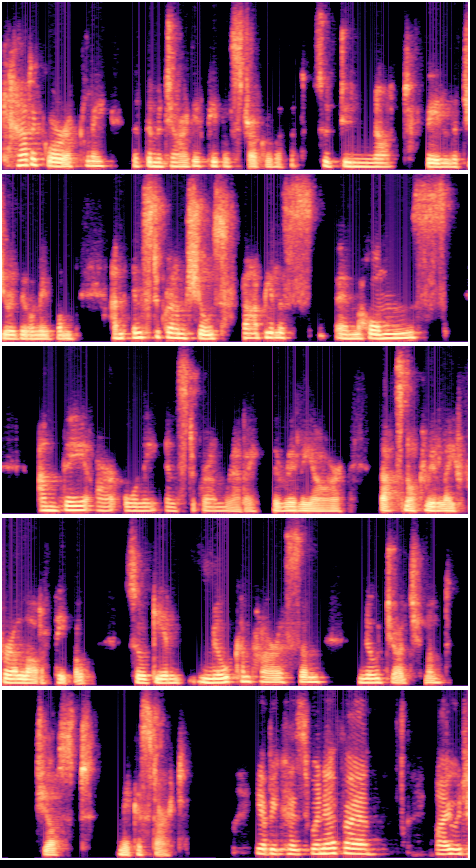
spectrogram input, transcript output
categorically that the majority of people struggle with it. So do not feel that you're the only one. And Instagram shows fabulous um, homes, and they are only Instagram ready. They really are. That's not real life for a lot of people. So again, no comparison, no judgment, just make a start. Yeah, because whenever I would,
